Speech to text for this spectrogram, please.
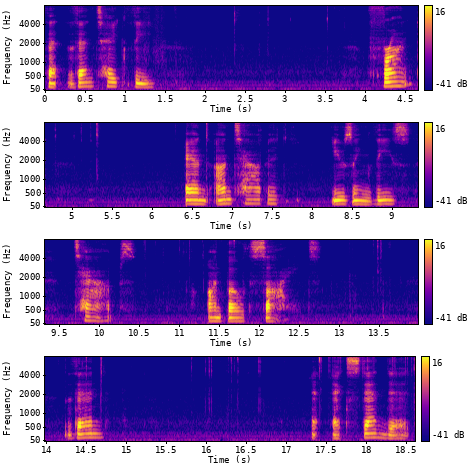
Then, then take the front and untap it using these tabs on both sides. Then extend it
